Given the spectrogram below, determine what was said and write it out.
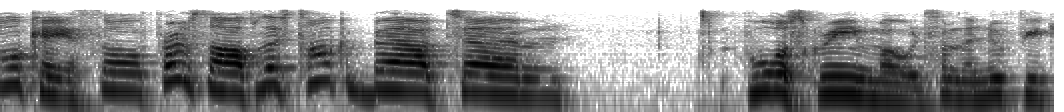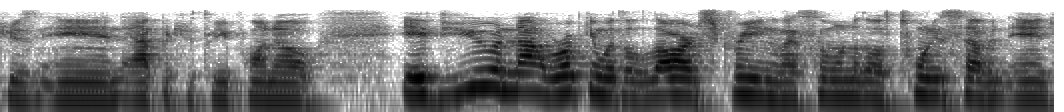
Okay, so first off, let's talk about um, full screen mode, some of the new features in Aperture 3.0. If you are not working with a large screen, like some one of those 27 inch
